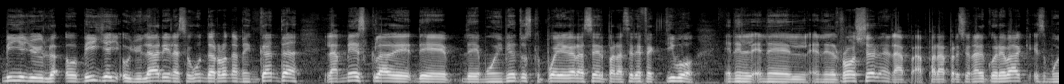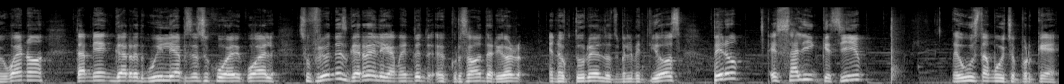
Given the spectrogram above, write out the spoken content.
BJ Uyulari en la segunda ronda me encanta la mezcla de, movimientos que puede llegar a hacer para ser efectivo en el, en el, en el rusher, para presionar el quarterback, es muy bueno. También Garrett Williams es un jugador el cual sufrió un desgarre de ligamento eh, cruzado anterior en octubre del 2022, pero es alguien que sí me gusta mucho porque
